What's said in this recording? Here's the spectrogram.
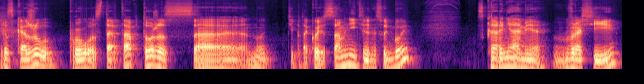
расскажу про стартап тоже с, ну, типа такой сомнительной судьбой, с корнями в России,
